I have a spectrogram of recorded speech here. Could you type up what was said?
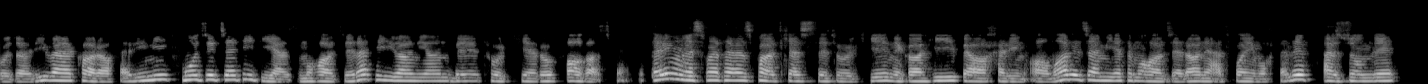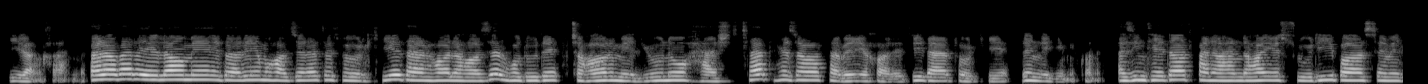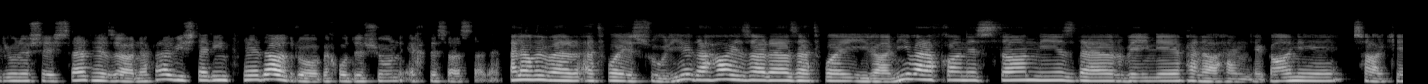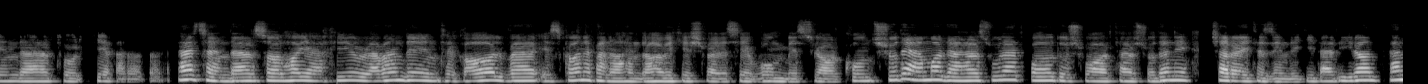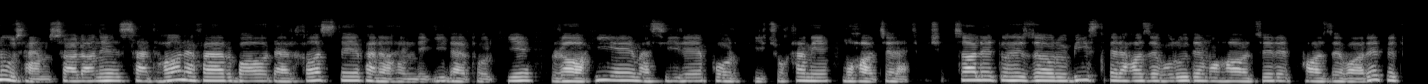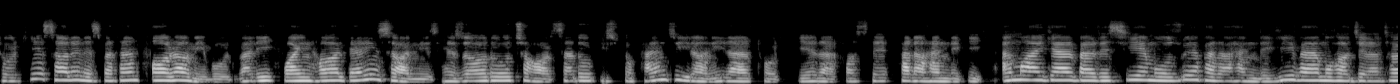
گذاری و کارآفرینی موج جدیدی از مهاجرت ایرانیان به ترکیه رو آغاز کرده. در این قسمت از پادکست ترکیه نگاهی به آخرین آمار جمعیت مهاجران اتباع مختلف از جمله ایران خواهند برابر اعلام اداره مهاجرت ترکیه در حال حاضر حدود 4 میلیون و 800 هزار تبع خارجی در ترکیه زندگی می‌کنه. از این تعداد پناهنده های سوری با 3 میلیون و 600 هزار نفر بیشترین تعداد رو به خودشون اختصاص دادن. علاوه بر اتباع سوریه ده ها هزار از اتباع ایرانی و افغانستان نیز در بین پناهندگان ساکن در ترکیه قرار دارد هرچند در سالهای اخیر روند انتقال و اسکان پناهنده ها به کشور سوم بسیار کند شده اما در هر صورت با دشوارتر شدن شرایط زندگی در ایران. هنوز هم سالانه صدها نفر با درخواست پناهندگی در ترکیه راهی مسیر پرپیچ و خم مهاجرت میشه. سال 2020 به لحاظ ورود مهاجر تازه وارد به ترکیه سال نسبتا آرامی بود ولی با این حال در این سال نیز 1425 ایرانی در ترکیه درخواست پناهندگی اما اگر بررسی موضوع پناهندگی و مهاجرت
